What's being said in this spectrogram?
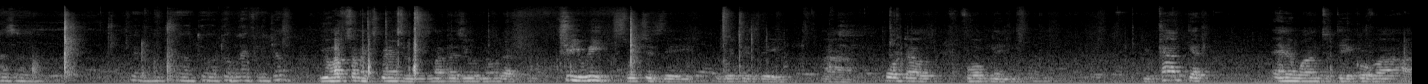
as a, uh, to, to apply for the job. You have some experience in these matters, you would know that three weeks, which is the, which is the uh, portal for opening, you can't get anyone to take over a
